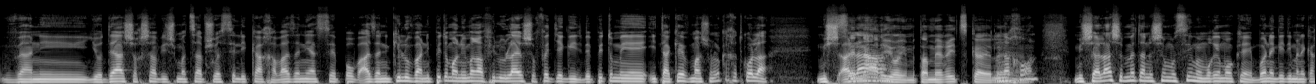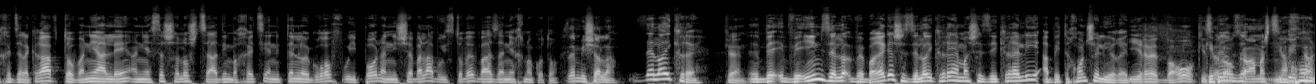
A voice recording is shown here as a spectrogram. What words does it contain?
ואני יודע שעכשיו יש מצב שהוא יעשה לי ככה, ואז אני אעשה פה, ואז אני כאילו, ואני פתאום, אני אומר, אפילו אולי השופט יגיד, ופתאום יהיה- יתעכב משהו, אני לוקח את כל המשאלה. סנאריו, אם אתה מריץ כאלה. נכון. משאלה שבאמת אנשים עושים, אומרים, אוקיי, בוא נגיד אם אני אקח את זה לקרב, טוב, אני אעלה, אני אעשה שלוש צעדים וחצי, אני אתן לו אגרוף, הוא ייפול, אני אשב עליו, הוא יסתובב, ואז אני אחנוק אותו. זה משאלה, זה לא יקרה. כן. ו- ואם זה לא, וברגע שזה לא יקרה, מה שזה יקרה לי, הביטחון שלי ירד. ירד, ברור, כי זה פתאום לא קרה מה שציפית. נכון.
